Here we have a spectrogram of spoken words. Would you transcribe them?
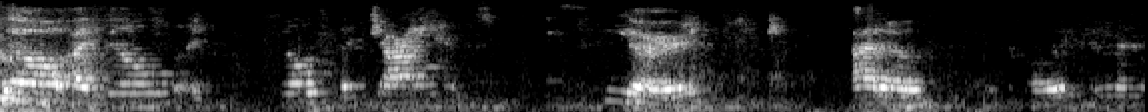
so I built a, built a giant sphere out of colors and then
